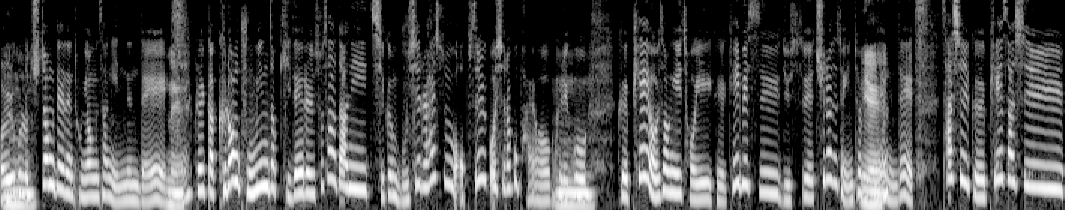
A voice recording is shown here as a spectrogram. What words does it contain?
얼굴로 음. 추정되는 동영상이 있는데 네. 그러니까 그런 국민적 기대를 수사단이 지금 무시를 할 수 없을 것이라고 봐요. 그리고 음. 그 피해 여성이 저희 그 KBS 뉴스에 출연해서 인터뷰를 예. 했는데 사실 그 피해 사실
